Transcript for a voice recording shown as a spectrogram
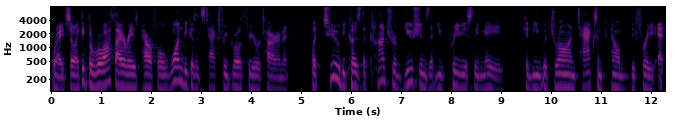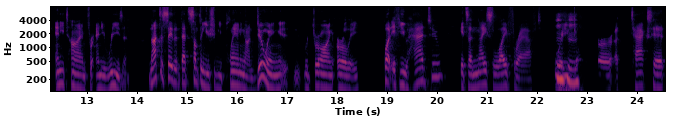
Right. So I think the Roth IRA is powerful, one, because it's tax free growth for your retirement, but two, because the contributions that you've previously made could be withdrawn tax and penalty free at any time for any reason. Not to say that that's something you should be planning on doing, eh, withdrawing early, but if you had to, it's a nice life raft where you Mhm. don't incur a tax hit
